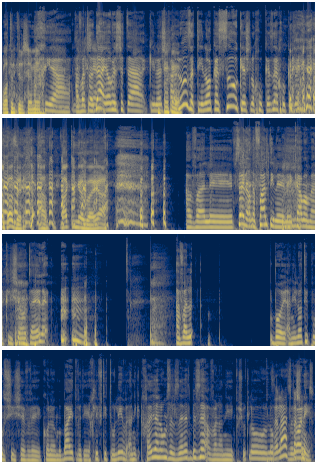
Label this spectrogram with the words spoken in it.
רותם תרשמי. הכי ה... אבל אתה. יודע, היום יש את ה... כאילו, יש לך לו"ז, התינוק עסוק, יש לו חוג כזה, חוג כזה, לא, זה הפאקינג הזה היה. אבל אה, בסדר, נפלתי ל- לכמה מהקלישאות האלה. אבל בואי, אני לא טיפוס שישב אה, כל היום בבית ויחליף טיטולים, ואני חלילה לא מזלזלת בזה, אבל אני פשוט לא... לא זה לא את אני. פשוט.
